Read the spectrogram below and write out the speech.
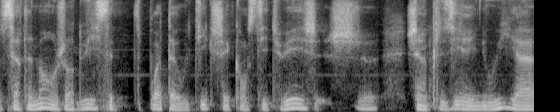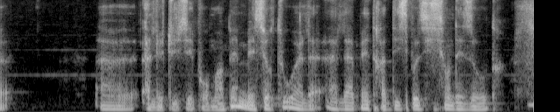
certainement, aujourd'hui, cette boîte à outils que j'ai constituée, j'ai un plaisir inouï à, à, l'utiliser pour moi-même, mais surtout à la, mettre à disposition des autres. Mmh.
